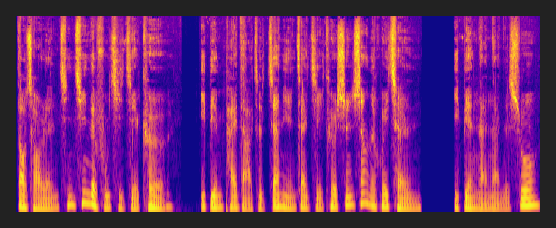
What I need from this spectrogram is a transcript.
稻草人轻轻地扶起杰克，一边拍打着粘连在杰克身上的灰尘，一边喃喃地说：“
